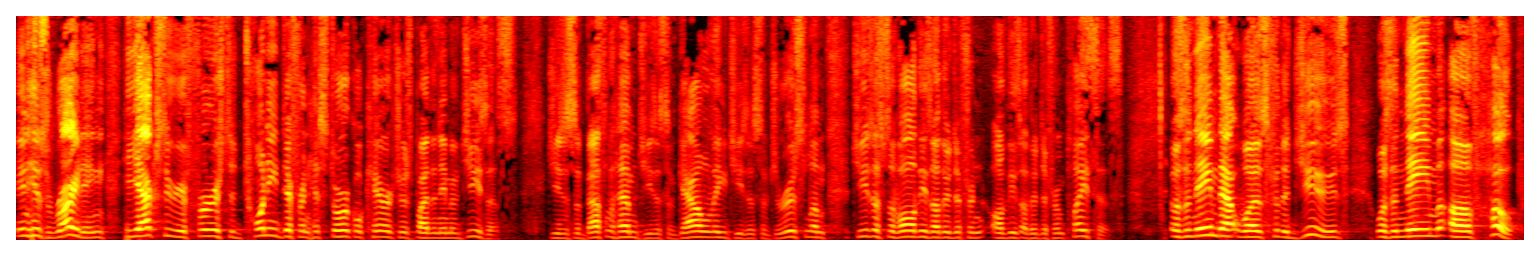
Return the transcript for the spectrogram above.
in his writing, he actually refers to 20 different historical characters by the name of Jesus. Jesus of Bethlehem, Jesus of Galilee, Jesus of Jerusalem, Jesus of all these other different, all these other different places. It was a name that was, for the Jews, was a name of hope.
